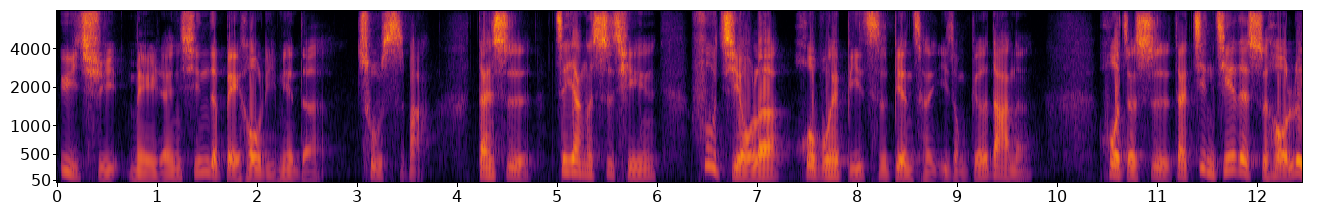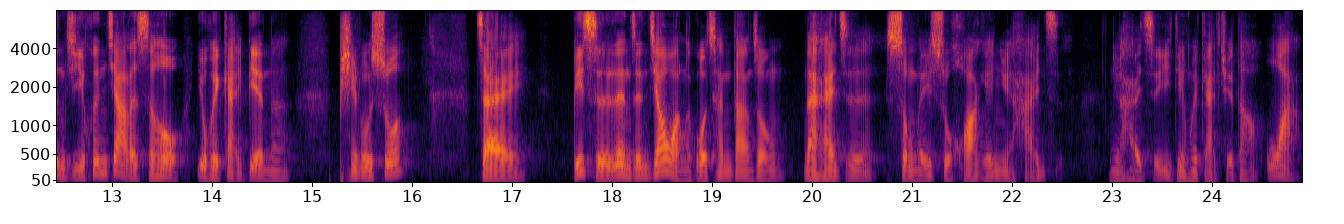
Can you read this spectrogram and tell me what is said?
欲取美人心的背后里面的促使吧。但是这样的事情付久了，会不会彼此变成一种疙瘩呢？或者是在进阶的时候，论及婚嫁的时候，又会改变呢？譬如说，在。彼此认真交往的过程当中，男孩子送了一束花给女孩子，女孩子一定会感觉到哇，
